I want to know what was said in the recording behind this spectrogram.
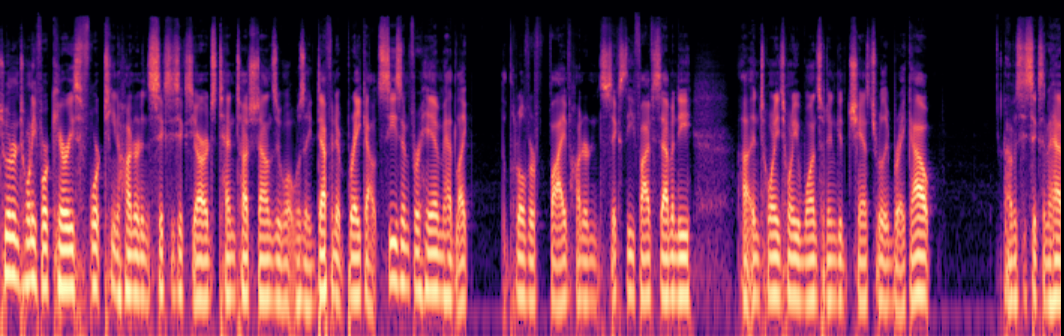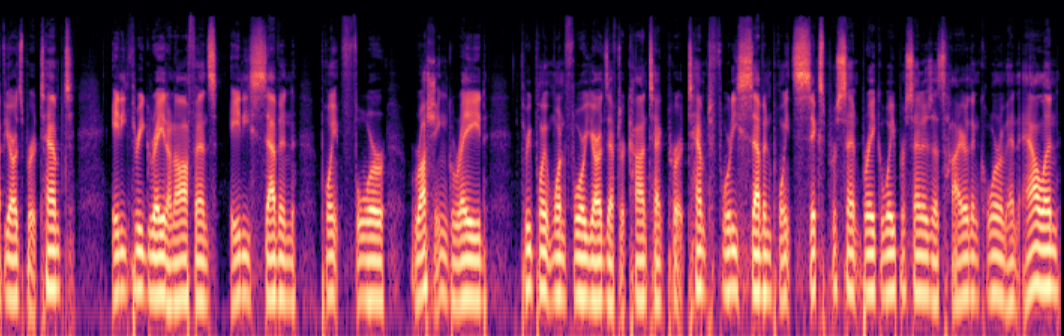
224 carries, 1466 yards, 10 touchdowns in what was a definite breakout season for him. Had like a little over 560, 570 uh, in 2021, so didn't get a chance to really break out. Obviously, six and a half yards per attempt, 83 grade on offense, 87.4 rushing grade. 3.14 yards after contact per attempt, 47.6% breakaway percentage. That's higher than Corum and Allen.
